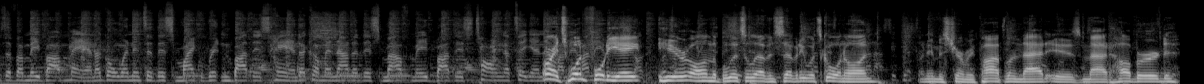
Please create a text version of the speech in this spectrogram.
Rhymes ever made by man are going into this mic written by this hand are coming out of this mouth made by this tongue. I tell you All right, it's 148 here on the Blitz 1170. What's going on? My name is Jeremie Poplin. That is Matt Hubbard.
